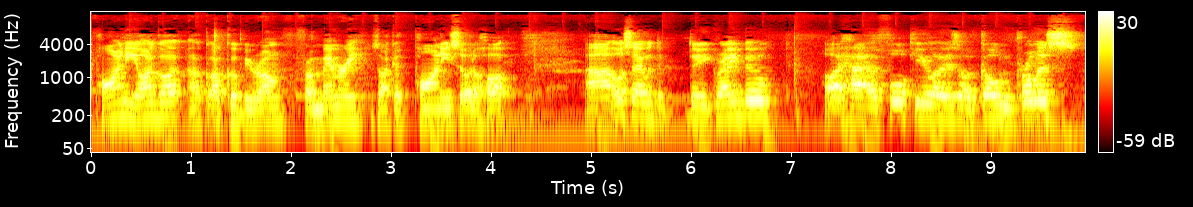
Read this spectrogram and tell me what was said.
piney. I got. I, I, could be wrong from memory. It's like a piney sort of hop. Uh, also with the, the grain bill, I have four kilos of Golden Promise,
